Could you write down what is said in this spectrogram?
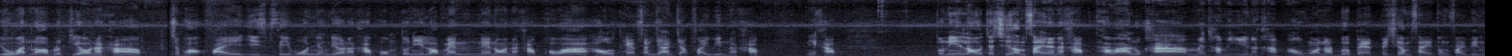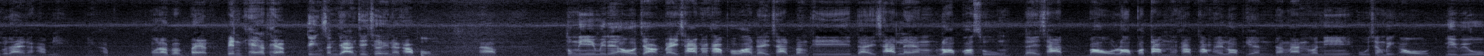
วิววัดรอบรถเกี่ยวนะครับ เฉพาะไฟ 24 โวลต์อย่างเดียวนะครับ ผมตัวนี้รอบแม่นแน่นอนนะครับ เพราะว่าเอาแถบสัญญาณจากไฟวินนะครับนี่ครับ ตัวนี้เราจะเชื่อมใส่แล้วนะครับ ถ้าว่าลูกค้าไม่ทำอย่างนี้นะครับ เอาหัวน็อตเบอร์ 8 ไปเชื่อมใส่ตรงไฟวินก็ได้นะครับนี่นี่ครับหัวน็อตเบอร์ 8 เป็นแค่แถบติ่งสัญญาณเฉยๆนะครับ ผมนะครับตรงนี้ไม่ได้เอาจากไดชาร์จนะครับ เพราะว่าไดชาร์จบางทีไดชาร์จแรงรอบก็สูงไดชาร์จเบารอบก็ต่ำนะครับทำให้รอบเพี้ยนดังนั้นวันนี้อู่ช่างบิ๊กเอารีวิว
